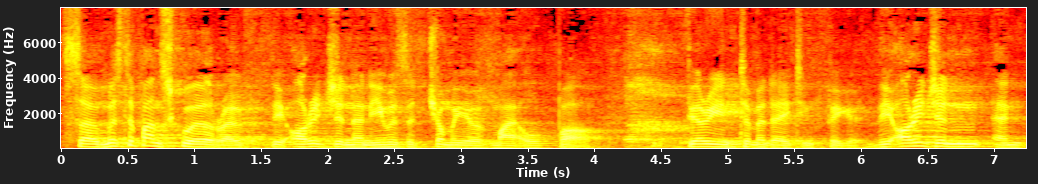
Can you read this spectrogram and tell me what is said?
So Mr. Van Square wrote The Origin, and he was a chummy of my old pa. Very intimidating figure. The Origin and,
